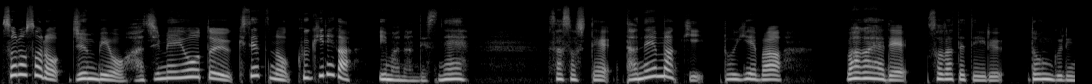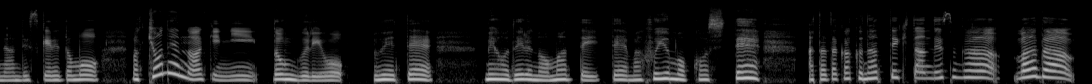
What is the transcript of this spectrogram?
そろそろ準備を始めようという季節の区切りが今なんですね。さあそして種まきといえば我が家で育てているどんぐりなんですけれども、まあ、去年の秋にどんぐりを植えて芽を出るのを待っていて、まあ、冬も越して暖かくなってきたんですがまだ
